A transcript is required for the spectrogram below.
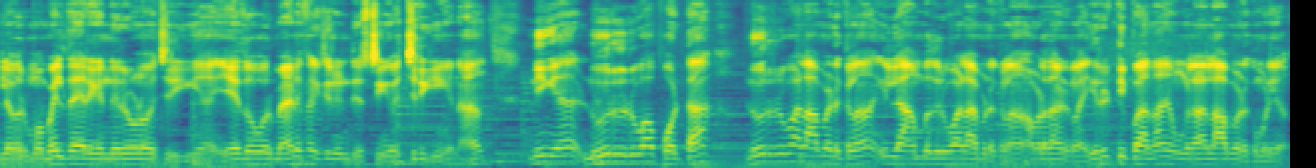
இல்லை ஒரு மொபைல் தயாரிக்கிற நிறுவனம் வச்சுருக்கீங்க ஏதோ ஒரு மேனுஃபேக்சரிங் இண்டஸ்ட்ரி வச்சுருக்கீங்கன்னா நீங்கள் நூறு ரூபா போட்டால் நூறு ரூபா லாபம் எடுக்கலாம் இல்லை ஐம்பது ரூபா லாபம் எடுக்கலாம் அவ்வளோதான் எடுக்கலாம். இரட்டிப்பாக தான் உங்களால் லாபம் எடுக்க முடியும்.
